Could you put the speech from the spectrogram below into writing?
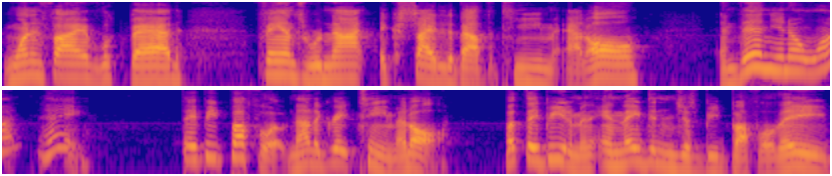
one in five looked bad. Fans were not excited about the team at all. And then you know what? Hey, they beat Buffalo, not a great team at all. But they beat them, and, they didn't just beat Buffalo. They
